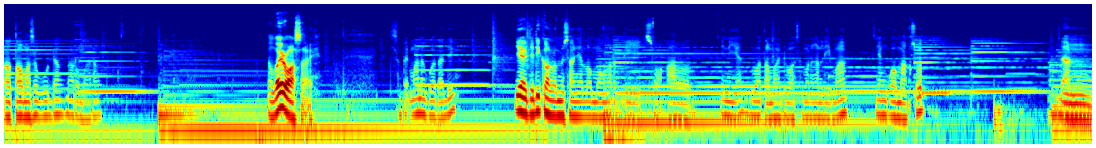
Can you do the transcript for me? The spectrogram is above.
tahu-tahu masuk gudang naruh barang. Nah where was I? Sampai mana gua tadi? Ya jadi kalau misalnya lo mau ngerti soal ini ya 2 tambah 2 sama dengan 5 yang gua maksud dan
